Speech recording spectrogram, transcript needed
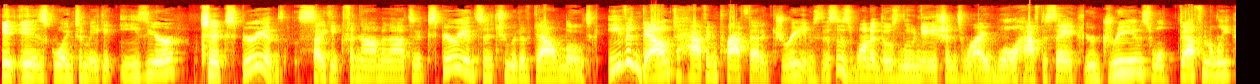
it is going to make it easier to experience psychic phenomena, to experience intuitive downloads, even down to having prophetic dreams. This is one of those lunations where I will have to say your dreams will definitely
